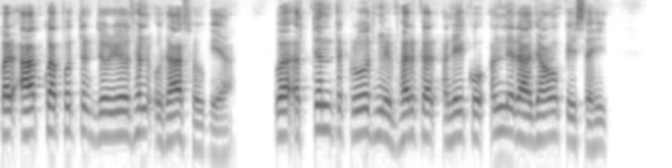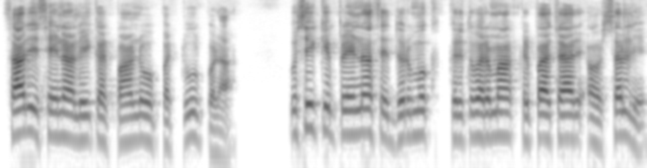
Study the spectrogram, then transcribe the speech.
पर आपका पुत्र दुर्योधन उदास हो गया। वह अत्यंत क्रोध में भरकर अनेकों अन्य राजाओं के सहित सारी सेना लेकर पांडवों पर टूट पड़ा। उसी की प्रेरणा से दुर्मुख कृतवर्मा, कृपाचार्य और शल्य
